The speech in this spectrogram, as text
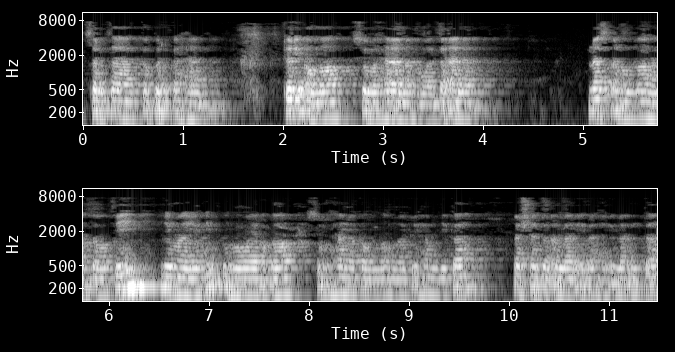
serta keberkahan dari Allah Subhanahu wa taala. Nas'alullah taufiq lima yuhibbuhu wa yarda. Subhanakallahumma bihamdika asyhadu an la ilaha illa anta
